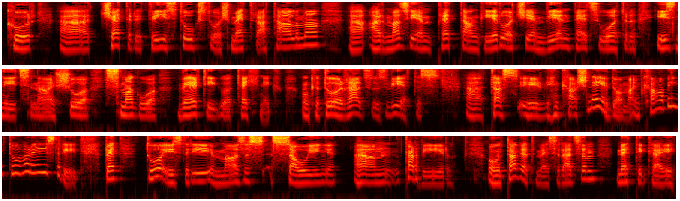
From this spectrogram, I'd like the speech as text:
kur uh, 4-3 tūkstoši metru attālumā uh, ar maziem prettanku ieročiem vien pēc otra iznīcināja šo smago vērtīgo tehniku. Un, kad to redz uz vietas, uh, tas ir vienkārši neiedomājami, kā viņi to varēja izdarīt. Bet to izdarīja mazas saujiņa um, karavīru. Un tagad mēs redzam ne tikai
